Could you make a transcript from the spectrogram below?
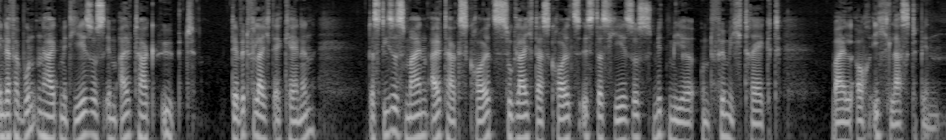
in der Verbundenheit mit Jesus im Alltag übt, der wird vielleicht erkennen, dass dieses mein Alltagskreuz zugleich das Kreuz ist, das Jesus mit mir und für mich trägt, weil auch ich Last bin.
